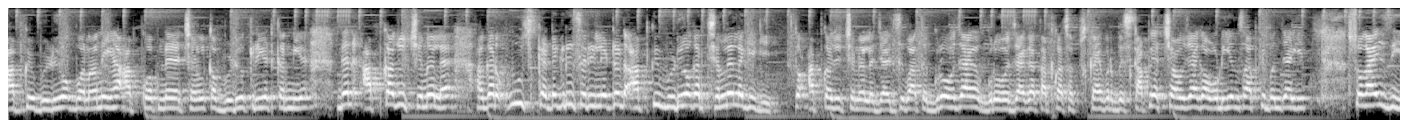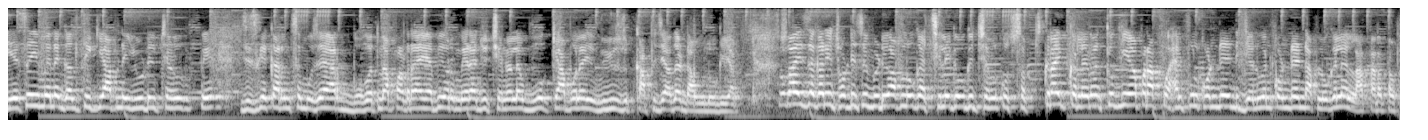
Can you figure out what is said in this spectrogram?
आपके वीडियो बनानी है, आपको अपने चैनल का वीडियो क्रिएट करनी है। देन आपका जो चैनल है, अगर उस कैटेगरी से रिलेटेड आपकी वीडियो अगर चलने लगेगी तो आपका जो चैनल है, ज़ाहिर सी बात है ग्रो हो जाएगा ग्रो हो जाएगा तो आपका सब्सक्राइबर बेस काफ़ी अच्छा हो जाएगा ऑडियंस आपकी बन जाएगी। सो गाइज़ ये से ही मैंने गलती किया अपने यूट्यूब चैनल पर जिसके कारण से मुझे यार भुगतना पड़ रहा है अभी, और मेरा जो चैनल है, वो क्या बोला व्यूज़ काफ़ी ज़्यादा डाउन हो गया। सो गाइज़ अगर ये छोटी सी वीडियो आप लोगों अच्छी लगी होगी चैनल को सब्सक्राइब कर लेना क्योंकि यहाँ पर आपको हेल्पफुल कॉन्टेंट जेनुअन कॉन्टेंट आप लोगों के लिए लाता रहता हूँ।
